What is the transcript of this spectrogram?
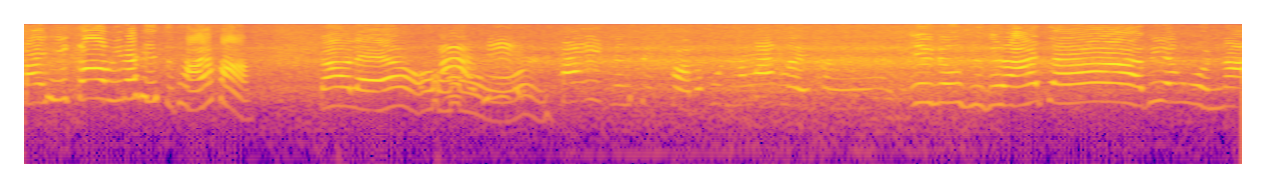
ไปที่9วินาทีสุดท้ายค่ะ ก้าวแล้วโอ้โหอะพี่มาอีกหนึ่งสิทธิ์ขอบพระคุณมากๆเลยค่ะอีกหนึ่งสิทธิ์ร้ายจ้าพี่ยังหุ่นนะ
